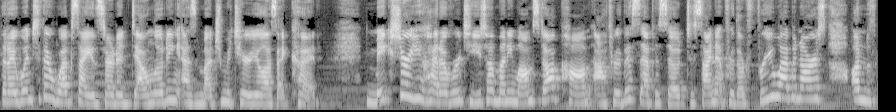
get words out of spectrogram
that I went to their website and started downloading as much material as I could. Make sure you head over to utahmoneymoms.com after this episode to sign up for their free webinars on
